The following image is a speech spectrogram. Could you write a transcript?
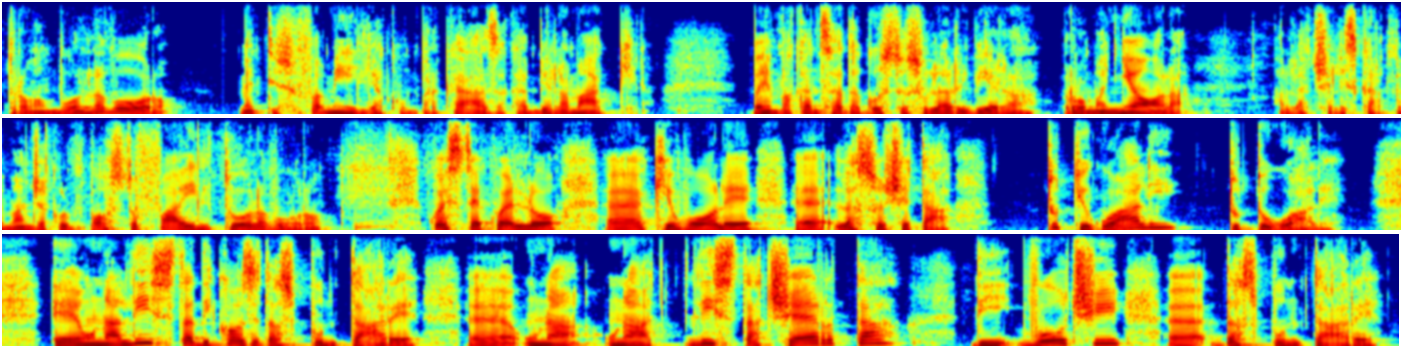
trova un buon lavoro, metti su famiglia, compra casa, cambia la macchina, va in vacanza ad agosto sulla riviera romagnola, allaccia le scarpe, mangia col posto, fai il tuo lavoro. Questo è quello eh, che vuole eh, la società. Tutti uguali, tutto uguale. È una lista di cose da spuntare, eh, una, una, lista certa di voci eh, da spuntare.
